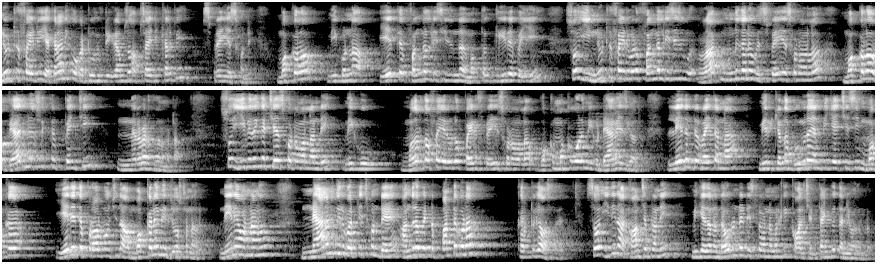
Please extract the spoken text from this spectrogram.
న్యూట్రిఫైడ్ ఎకరానికి ఒక టూ ఫిఫ్టీ గ్రామ్స్ అప్సైడ్ కలిపి స్ప్రే చేసుకోండి. మొక్కలో మీకున్న ఏదైతే ఫంగల్ డిసీజ్ ఉందో అది మొత్తం క్లియర్ అయిపోయి సో ఈ న్యూట్రిఫైడ్ కూడా ఫంగల్ డిసీజ్ రాక ముందుగానే స్ప్రే చేసుకోవడం వల్ల మొక్కలో వ్యాధి నిరోధకతను పెంచి నిలబెడుతుంది అనమాట సో ఈ విధంగా చేసుకోవటం వల్ల అండి మీకు మొదటి దఫా ఎరువులో పైన స్ప్రే చేసుకోవడం వల్ల ఒక్క మొక్క కూడా మీకు డ్యామేజ్ కాదు. లేదంటే రైతన్న మీరు కింద భూమిలో ఎన్పికే ఇచ్చేసి మొక్క ఏదైతే ప్రాబ్లం వచ్చిందో ఆ మొక్కనే మీరు చూస్తున్నారు. నేనేమన్నాను నేలను మీరు పట్టించుకుంటే అందులో పెట్టిన పంట కూడా కరెక్ట్గా వస్తుంది. సో ఇది నా కాన్సెప్ట్ అని మీకు ఏదైనా డౌట్ ఉంటే డిస్ప్లే నెంబర్కి కాల్ చేయండి. థ్యాంక్ యూ ధన్యవాదములు.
